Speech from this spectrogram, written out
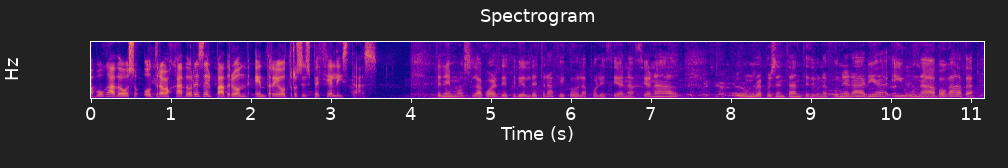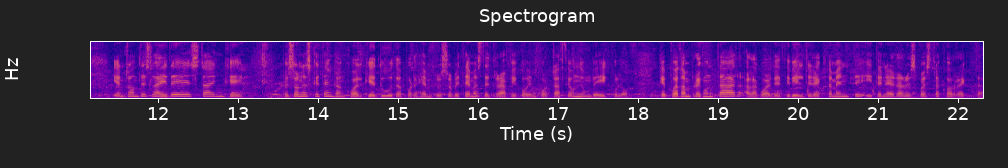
abogados o trabajadores del padrón, entre otros especialistas. Tenemos la Guardia Civil de Tráfico, la Policía Nacional, un representante de una funeraria y una abogada. Y entonces la idea está en que personas que tengan cualquier duda, por ejemplo, sobre temas de tráfico, importación de un vehículo, que puedan preguntar a la Guardia Civil directamente y tener la respuesta correcta.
